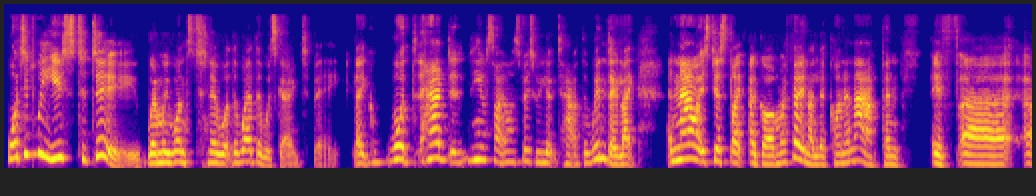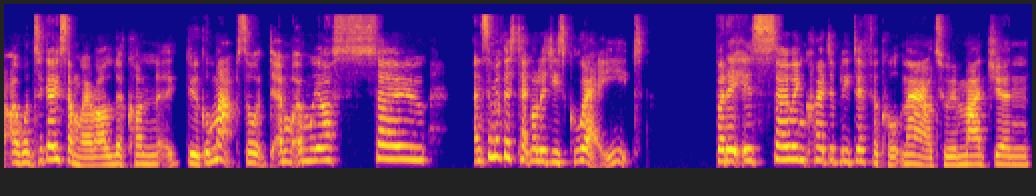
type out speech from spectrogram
what did we used to do when we wanted to know what the weather was going to be? Like what how did he was like oh, I suppose we looked out of the window. Like and now it's just like I go on my phone I look on an app and if uh I want to go somewhere I'll look on Google Maps or and, and we are so and some of this technology is great but it is so incredibly difficult now to imagine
